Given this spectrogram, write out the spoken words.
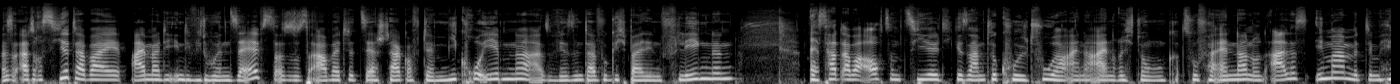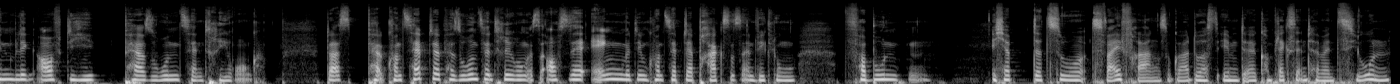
Es adressiert dabei einmal die Individuen selbst, also es arbeitet sehr stark auf der Mikroebene, also wir sind da wirklich bei den Pflegenden es hat aber auch zum Ziel, die gesamte Kultur einer Einrichtung zu verändern und alles immer mit dem Hinblick auf die Personenzentrierung. Das Konzept der Personenzentrierung ist auch sehr eng mit dem Konzept der Praxisentwicklung verbunden. Ich habe dazu zwei Fragen sogar. Du hast eben der komplexe Intervention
